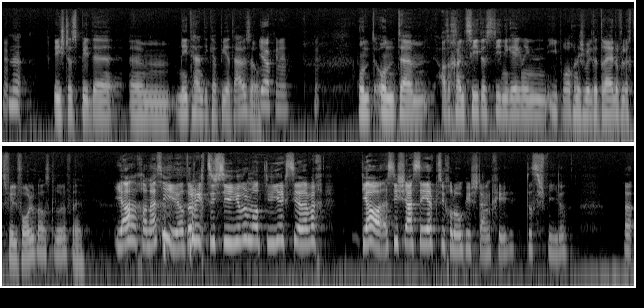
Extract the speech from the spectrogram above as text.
Ja. Ja. Ist das bei den ähm, Nicht-Handicapierten auch so? Ja, genau. Ja. Und, und ähm, also könnte es sein, dass deine Gegnerin eingebrochen ist, weil der Trainer vielleicht zu viel Vollgas gerufen hat? Ja, kann auch sein. Oder vielleicht war sie übermotiviert. Gewesen, einfach, ja, es ist auch sehr psychologisch, denke ich, das Spiel. Ja.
